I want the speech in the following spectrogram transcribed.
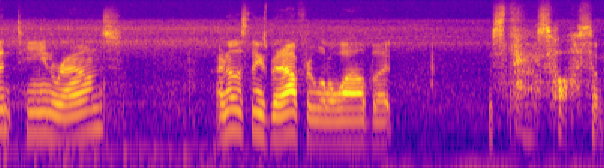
Seventeen rounds. I know this thing's been out for a little while, but this thing's awesome.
